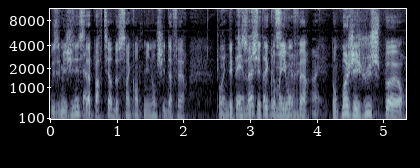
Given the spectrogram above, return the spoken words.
Vous imaginez, c'est à partir de 50 millions de chiffre d'affaires. Pour une les petites e, sociétés, comment ils vont faire Donc moi, j'ai juste peur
